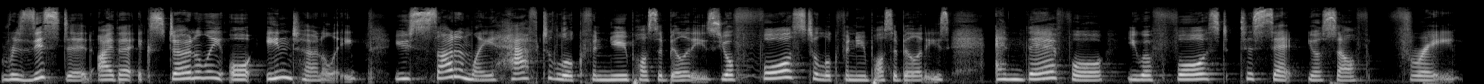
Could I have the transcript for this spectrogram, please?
resisted either externally or internally, you suddenly have to look for new possibilities. You're forced to look for new possibilities, and therefore you are forced to set yourself free.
